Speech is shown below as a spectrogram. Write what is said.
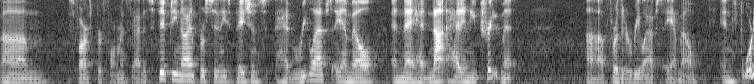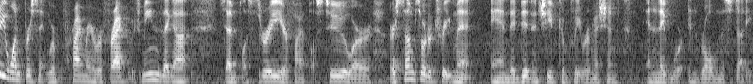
Um, as far as performance status. 59% of these patients had relapsed AML and they had not had any treatment uh, for their relapsed AML. And 41% were primary refractory, which means they got 7 plus 3 or 5 plus 2 or, or some sort of treatment and they didn't achieve complete remission and they were enrolled in the study.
